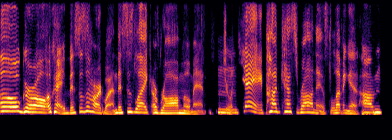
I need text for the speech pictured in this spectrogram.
Oh, girl. Okay, this is a hard one. This is like a raw moment. Mm. You're like, mm. yay, podcast rawness, loving it. Um,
